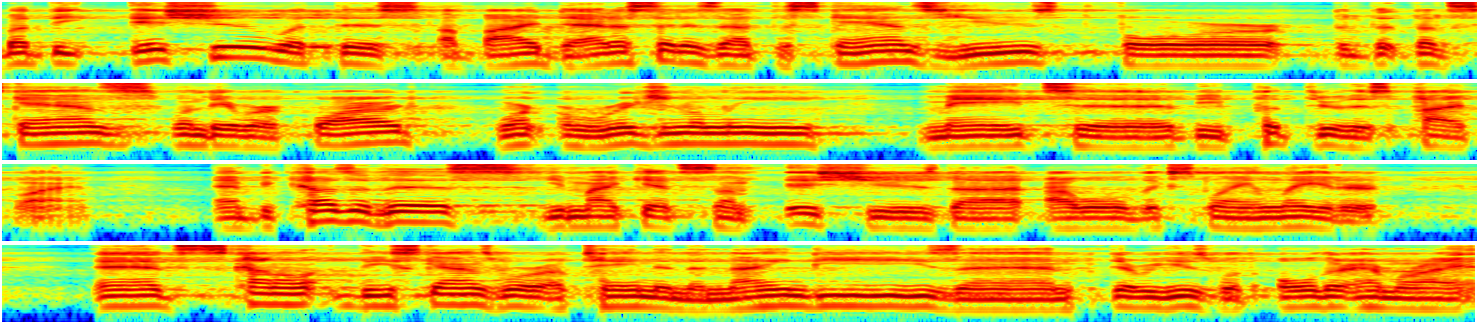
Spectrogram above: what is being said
But the issue with this Abide dataset is that the scans used for, the, the, the, scans when they were acquired weren't originally made to be put through this pipeline. And because of this, you might get some issues that I will explain later. And it's kind of, these scans were obtained in the 90s and they were used with older MRI,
